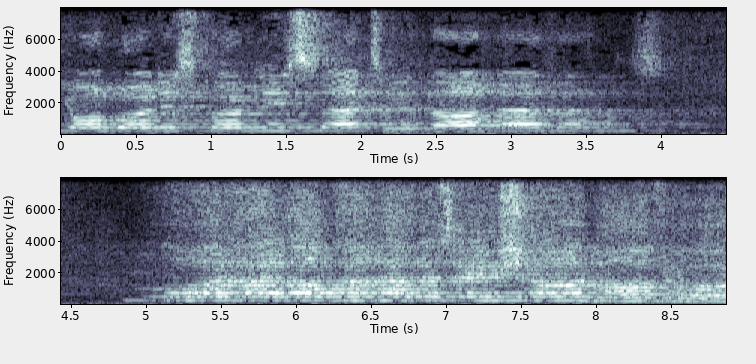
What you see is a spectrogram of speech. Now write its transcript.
your word is firmly set in the heavens. Lord, I love the habitation of your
